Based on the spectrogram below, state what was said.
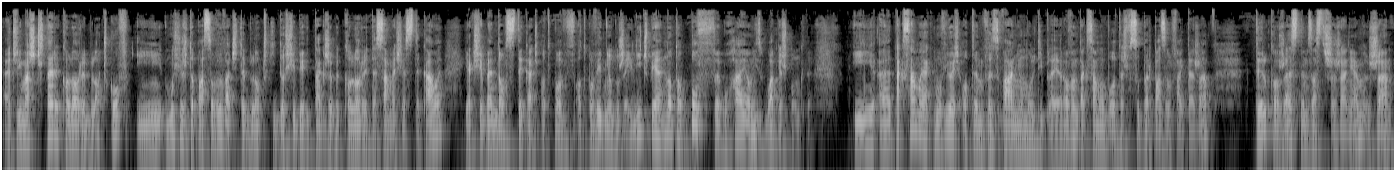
E, czyli masz cztery kolory bloczków i musisz dopasowywać te bloczki do siebie tak, żeby kolory te same się stykały. Jak się będą stykać odpo w odpowiednio dużej liczbie, no to puf, wybuchają i złapiesz punkty. I e, tak samo jak mówiłeś o tym wyzwaniu multiplayerowym, tak samo było też w Super Puzzle Fighterze. Tylko, że z tym zastrzeżeniem, że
